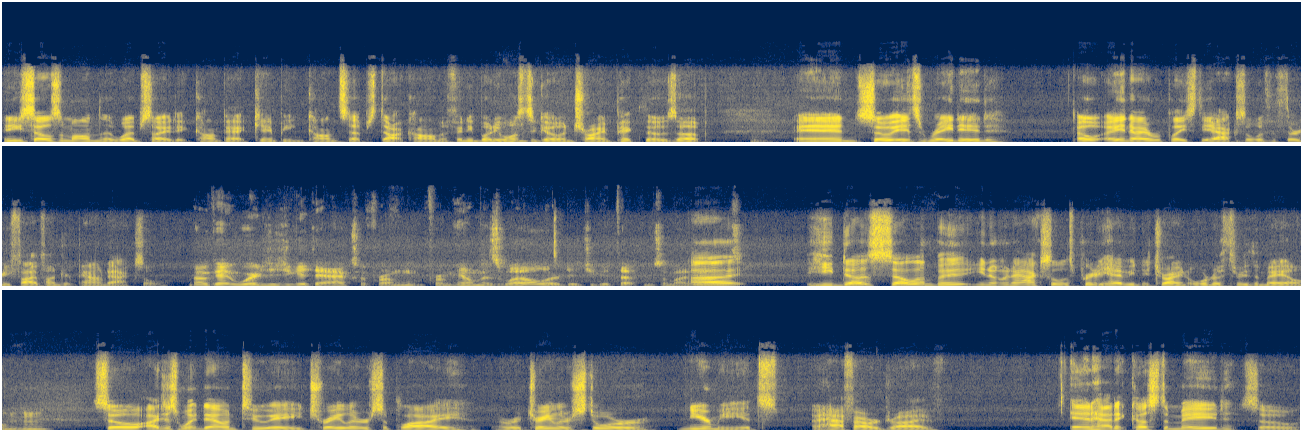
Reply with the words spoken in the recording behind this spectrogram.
and he sells them on the website at compactcampingconcepts.com. If anybody wants to go and try and pick those up, and so it's rated. Oh, and I replaced the axle with a 3,500 pound axle. Okay, where did you get the axle from? From him as well, or did you get that from somebody Uh, else? He does sell them, but you know, an axle is pretty heavy to try and order through the mail. hmm So I just went down to a trailer supply or a trailer store near me. It's a half hour drive and had it custom made. So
